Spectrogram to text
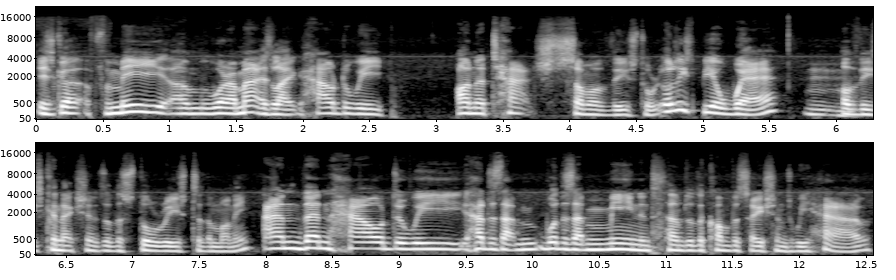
is go for me um, where I'm at is like how do we unattach some of these stories, or at least be aware of these connections of the stories to the money, and then how do we how does that what does that mean in terms of the conversations we have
